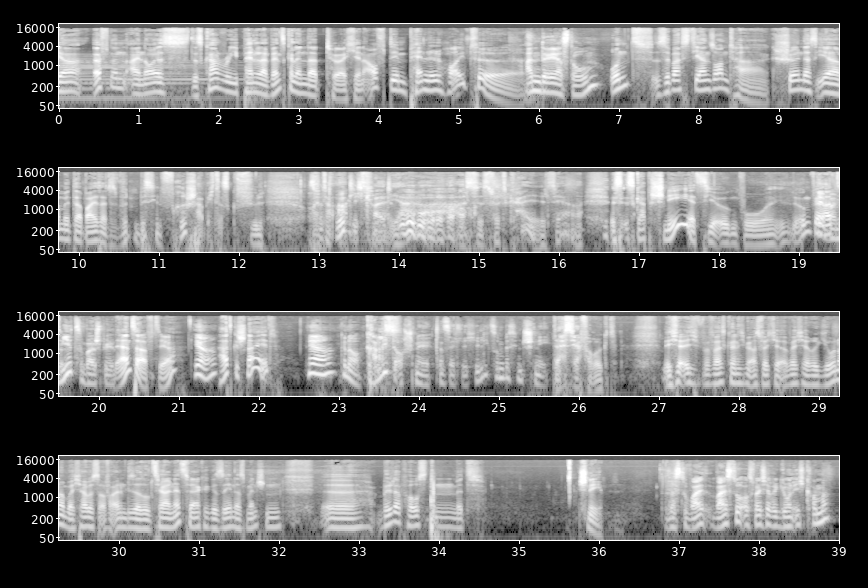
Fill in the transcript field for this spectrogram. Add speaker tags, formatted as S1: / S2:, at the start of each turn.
S1: Wir öffnen ein neues Discovery Panel Adventskalender Törchen auf dem Panel heute.
S2: Andreas Dom
S1: und Sebastian Sonntag. Schön, dass ihr mit dabei seid. Es wird ein bisschen frisch, habe ich das Gefühl.
S2: Heute es wird wirklich kalt.
S1: Ja, oh. es, es, wird kalt, ja. Es, es gab Schnee jetzt hier irgendwo.
S2: Irgendwer ja, bei mir zum Beispiel.
S1: Ernsthaft, ja?
S2: Ja.
S1: Hat geschneit?
S2: Ja, genau. Krass. Hier liegt auch Schnee tatsächlich. Hier liegt so ein bisschen Schnee.
S1: Das ist ja verrückt. Ich, ich weiß gar nicht mehr aus welcher, welcher Region, aber ich habe es auf einem dieser sozialen Netzwerke gesehen, dass Menschen äh, Bilder posten mit Schnee.
S2: Das du, weißt, weißt du, aus welcher Region ich komme?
